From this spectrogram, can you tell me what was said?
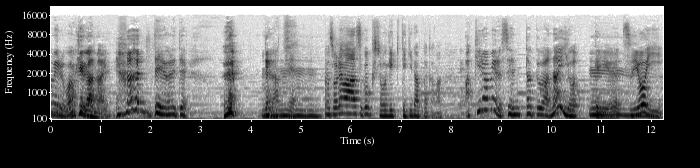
めるわけがない」って言われてえっ？うんってなって。うんうん。でもそれはすごく衝撃的だったかな諦める選択はないよっていう強い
